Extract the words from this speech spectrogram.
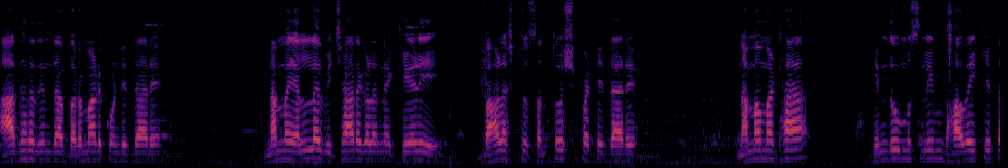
ಆಧಾರದಿಂದ ಬರಮಾಡಿಕೊಂಡಿದ್ದಾರೆ. ನಮ್ಮ ಎಲ್ಲ ವಿಚಾರಗಳನ್ನು ಕೇಳಿ ಬಹಳಷ್ಟು ಸಂತೋಷಪಟ್ಟಿದ್ದಾರೆ. ನಮ್ಮ ಮಠ ಹಿಂದೂ ಮುಸ್ಲಿಂ ಭಾವೈಕ್ಯತ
